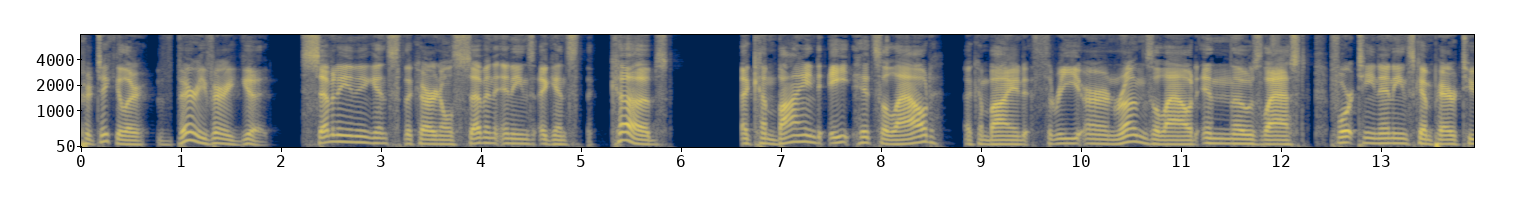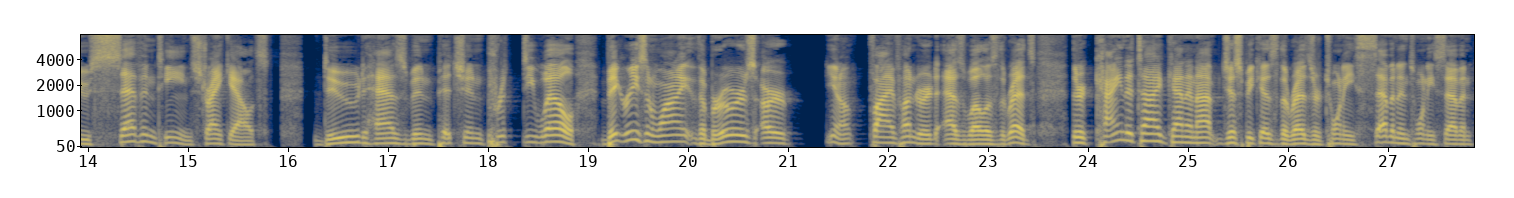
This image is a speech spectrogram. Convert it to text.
particular, very, very good. Seven innings against the Cardinals, seven innings against the Cubs, a combined eight hits allowed, a combined three earned runs allowed in those last 14 innings compared to 17 strikeouts dude has been pitching pretty well. Big reason why the Brewers are, you know, 500 as well as the Reds. They're kind of tied, kind of not, just because the Reds are 27 and 27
